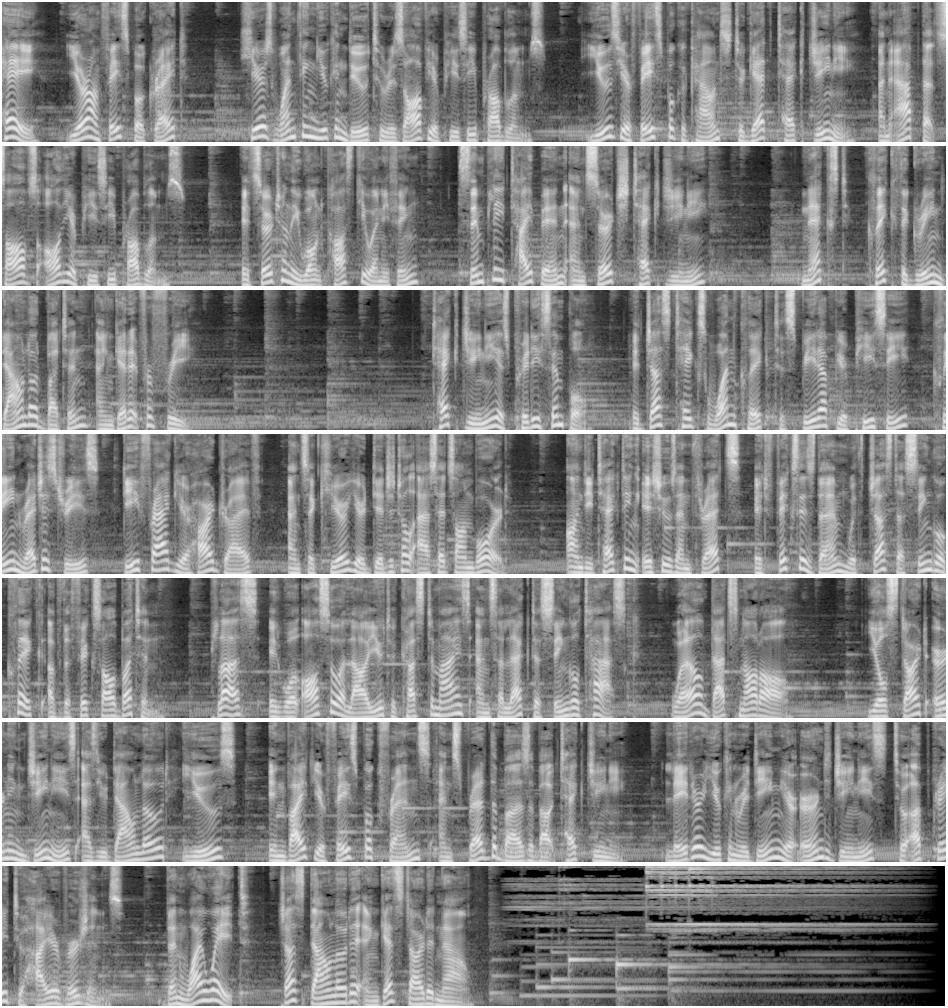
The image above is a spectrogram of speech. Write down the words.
Hey, you're on Facebook, right? Here's one thing you can do to resolve your PC problems. Use your Facebook account to get Tech Genie, an app that solves all your PC problems. It certainly won't cost you anything. Simply type in and search Tech Genie. Next, click the green download button and get it for free. Tech Genie is pretty simple. It just takes one click to speed up your PC, clean registries, defrag your hard drive, and secure your digital assets on board. On detecting issues and threats, it fixes them with just a single click of the Fix All button. Plus, it will also allow you to customize and select a single task. Well, that's not all. You'll start earning genies as you download, use, invite your Facebook friends, and spread the buzz about Tech Genie. Later, you can redeem your earned genies to upgrade to higher versions. Then why wait? Just download it and get started now.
